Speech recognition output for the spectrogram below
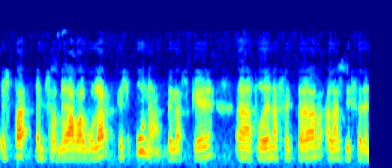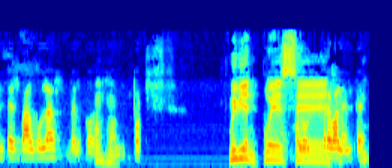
esta enfermedad valvular, que es una de las que eh, pueden afectar a las diferentes válvulas del corazón. Muy bien, pues. Eh, prevalente.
